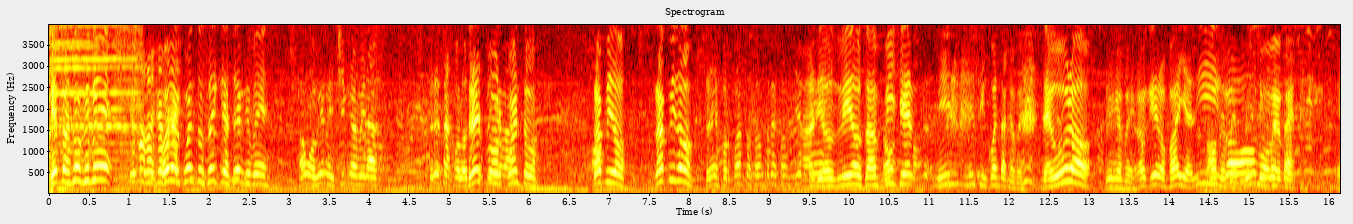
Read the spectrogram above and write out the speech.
¿Qué pasó, jefe? ¿Qué pasa, jefe? Ahora, ¿cuántos hay que hacer, jefe? Vamos bien en chinga, mira. Tres ajolotes. ¿Tres por cuánto? Rápido, rápido. ¿Tres por cuánto son? ¿Tres son siete? Ay, Dios mío, San No, Fisher. no, mil, mil cincuenta, jefe. ¿Seguro? Sí, jefe. No quiero falla, digo, No, jefe, ¿cómo, mil cincuenta. jefe? Mil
